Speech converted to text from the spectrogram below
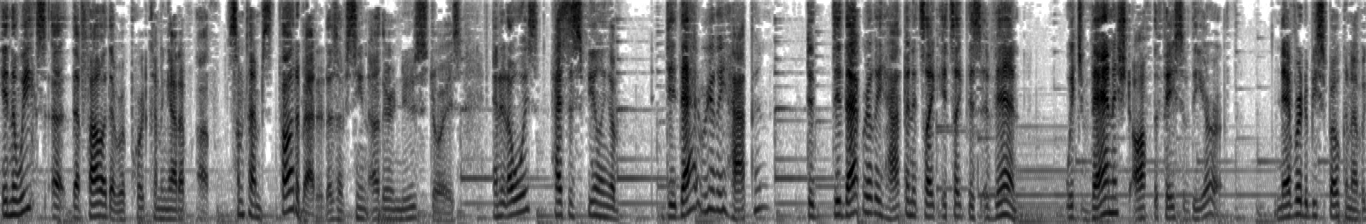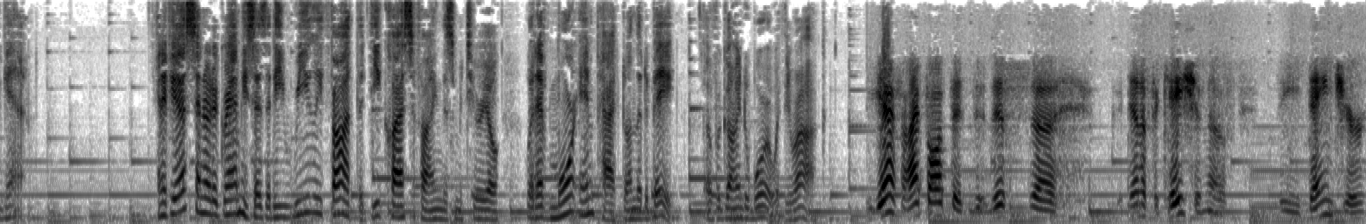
In the weeks uh, that followed that report coming out, I've, I've sometimes thought about it as I've seen other news stories, and it always has this feeling of, did that really happen? Did, did that really happen? It's like, it's like this event which vanished off the face of the earth never to be spoken of again. And if you ask Senator Graham, he says that he really thought that declassifying this material would have more impact on the debate over going to war with Iraq. Yes, I thought that th- this uh, identification of the danger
